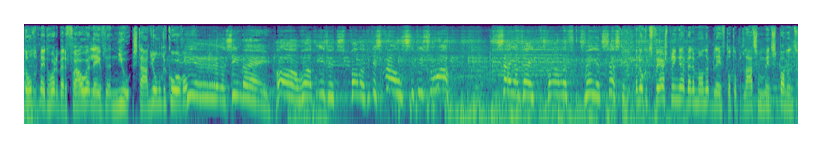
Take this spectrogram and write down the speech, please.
De 100 meter hoorde bij de vrouwen leverde een nieuw stadionrecord op. Hier zien wij. Oh, wat is het spannend. Het is vals. Het is... Oh. Zij aan zij 12-62. En ook het verspringen bij de mannen bleef tot op het laatste moment spannend.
